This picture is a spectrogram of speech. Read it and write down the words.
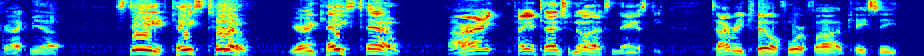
Crack me up. Steve, case two. You're in case two. All right? Pay attention. No, that's nasty. Tyreek Hill, 4 or 5. KC.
